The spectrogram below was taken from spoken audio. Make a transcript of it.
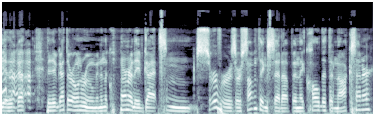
yeah, they've got they've got their own room, and in the corner they've got some servers or something set up, and they called it the NOC Center.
